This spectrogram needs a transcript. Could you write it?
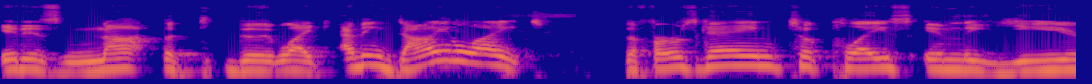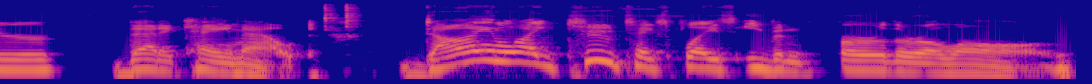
It is not the the like. I think Dying Light, the first game, took place in the year that it came out. Dying Light Two takes place even further along.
